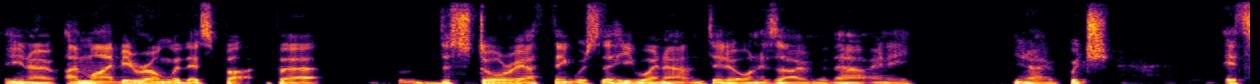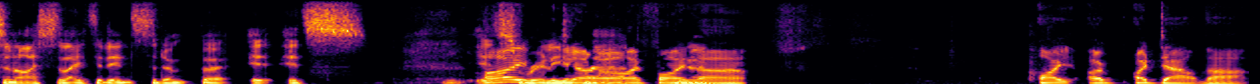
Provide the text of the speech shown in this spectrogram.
you know, I might be wrong with this, but but the story I think was that he went out and did it on his own without any, you know, which it's an isolated incident, but it, it's it's I, really you know bad, I find you know? that I, I I doubt that.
